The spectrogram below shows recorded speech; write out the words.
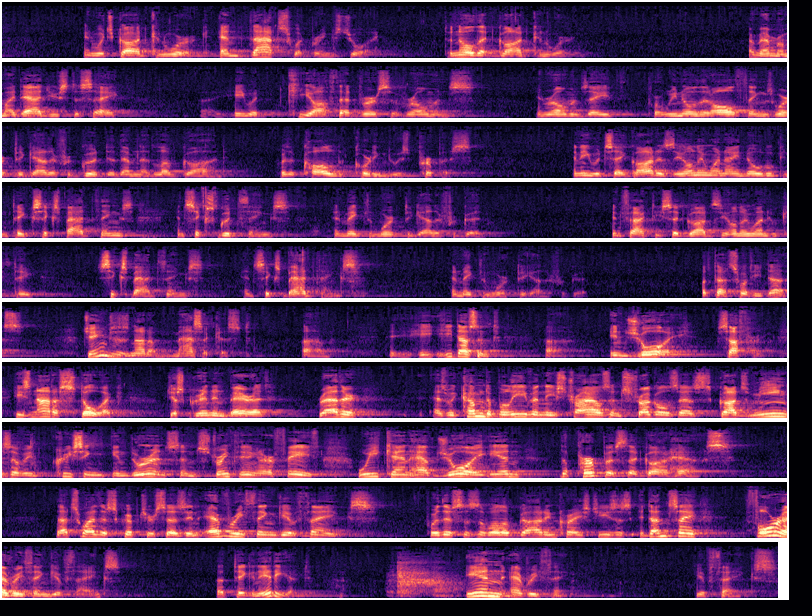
in which God can work. And that's what brings joy, to know that God can work. I remember my dad used to say, uh, he would key off that verse of Romans, in Romans 8, for we know that all things work together for good to them that love God, for they're called according to his purpose. And he would say, God is the only one I know who can take six bad things and six good things and make them work together for good. In fact, he said, God's the only one who can take six bad things and six bad things and make them work together for good. But that's what he does. James is not a masochist. Um, he, he doesn't uh, enjoy suffering. He's not a stoic, just grin and bear it. Rather, as we come to believe in these trials and struggles as God's means of increasing endurance and strengthening our faith, we can have joy in the purpose that God has. That's why the scripture says, In everything give thanks, for this is the will of God in Christ Jesus. It doesn't say, For everything give thanks. That'd take an idiot. In everything give thanks.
